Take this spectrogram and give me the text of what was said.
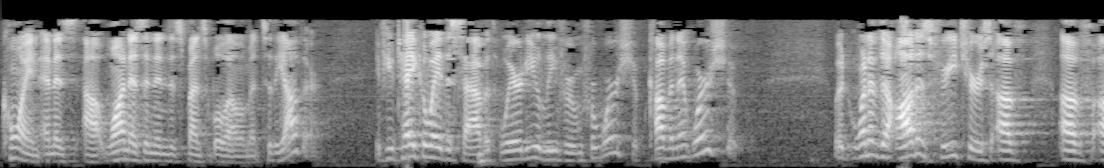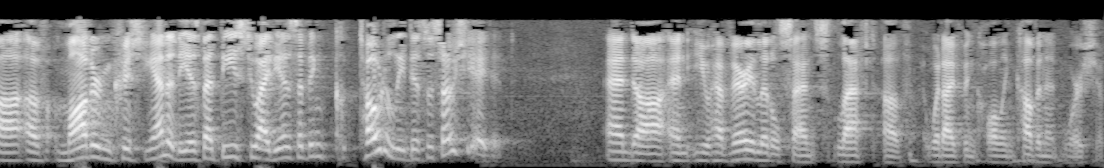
coin, and as uh, one is an indispensable element to the other. If you take away the Sabbath, where do you leave room for worship? Covenant worship. But one of the oddest features of of, uh, of modern Christianity is that these two ideas have been totally disassociated. And, uh, and you have very little sense left of what I've been calling covenant worship.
